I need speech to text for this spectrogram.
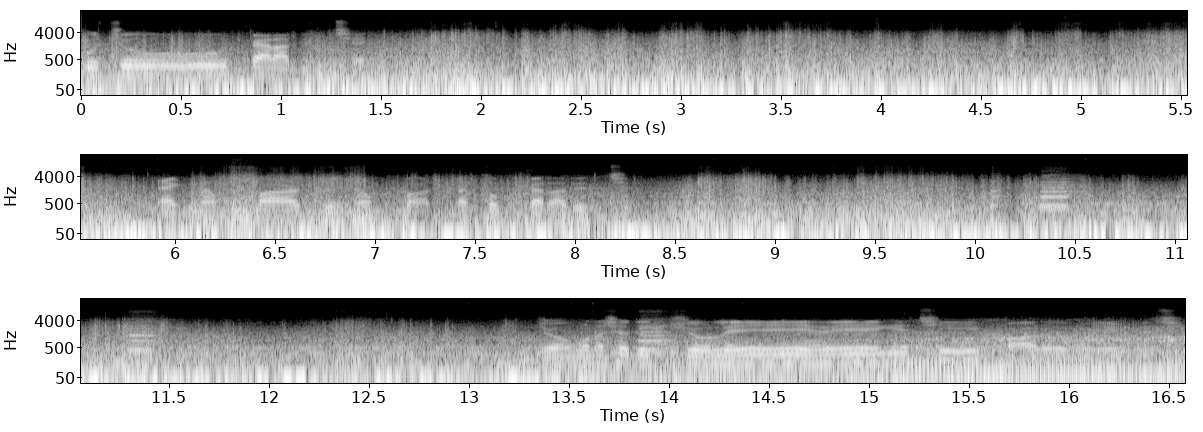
প্রচুর প্যারা দিচ্ছে। এক নম্বর, দুই নম্বরটা খুব প্যারা দিচ্ছে। যমুনা সেতু চলে হয়ে গেছি পারও হয়ে গেছি।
